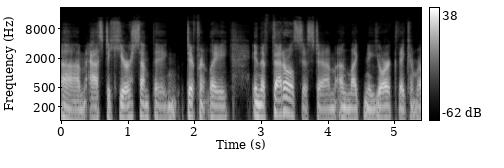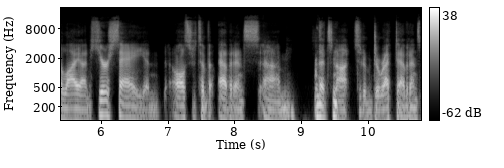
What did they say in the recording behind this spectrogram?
um, to hear something differently. In the federal system, unlike New York, they can rely on hearsay and all sorts of evidence um, that's not sort of direct evidence.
